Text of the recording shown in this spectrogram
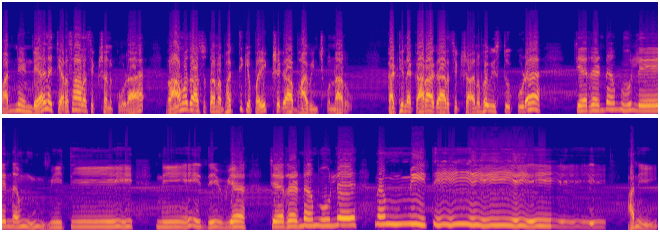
పన్నెండేళ్ళ చెరసాల శిక్షను కూడా రామదాసు తన భక్తికి పరీక్షగా భావించుకున్నారు. కఠిన కారాగార శిక్ష అనుభవిస్తూ కూడా చరణములే నమ్మితి నీ దివ్య చరణములే నమ్మితి అని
